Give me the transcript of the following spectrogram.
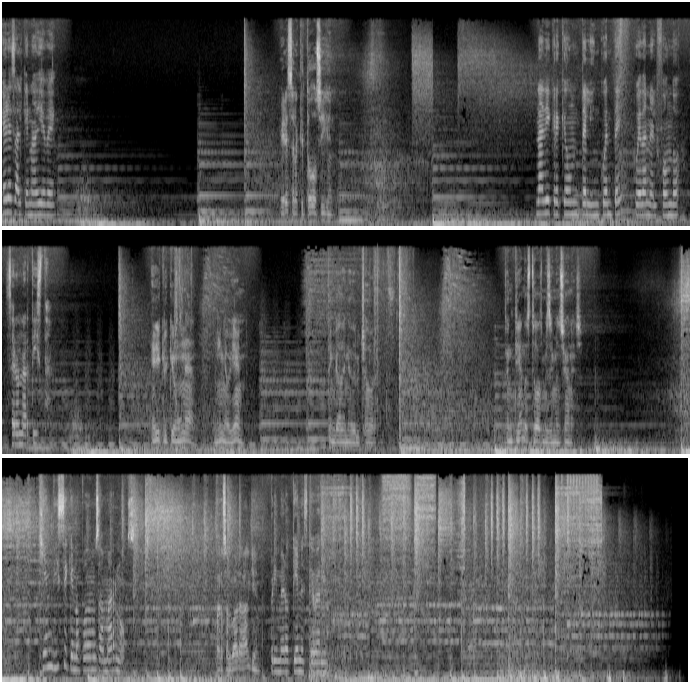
Eres al que nadie ve. Eres a la que todos siguen. Nadie cree que un delincuente pueda en el fondo ser un artista. Nadie cree que una niña bien tenga ADN de luchadora. Tú entiendes todas mis dimensiones. ¿Quién dice que no podemos amarnos? Para salvar a alguien, Primero tienes que verlo.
